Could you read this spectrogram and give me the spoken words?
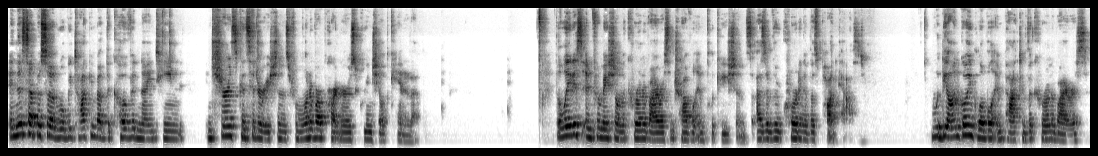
In this episode, we'll be talking about the COVID 19 insurance considerations from one of our partners, GreenShield Canada. The latest information on the coronavirus and travel implications as of the recording of this podcast. With the ongoing global impact of the coronavirus,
